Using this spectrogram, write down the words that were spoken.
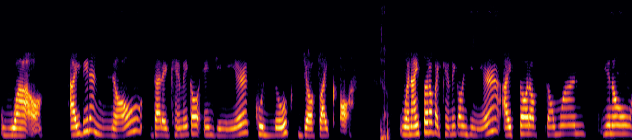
wow, I didn't know that a chemical engineer could look just like us when I thought of a chemical engineer, I thought of someone, you know,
